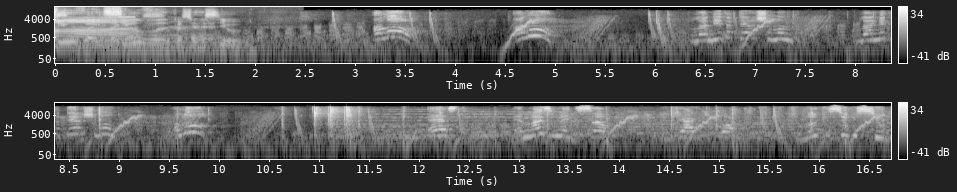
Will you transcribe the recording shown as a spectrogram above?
Silva e. Silva. Lucas Silva É. e Silva. Alô? Alô? Planeta Terra chamando. Planeta Terra chamando. Alô? Esta é mais uma edição do Diário de Bordo de Lucas Silva e Silva.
